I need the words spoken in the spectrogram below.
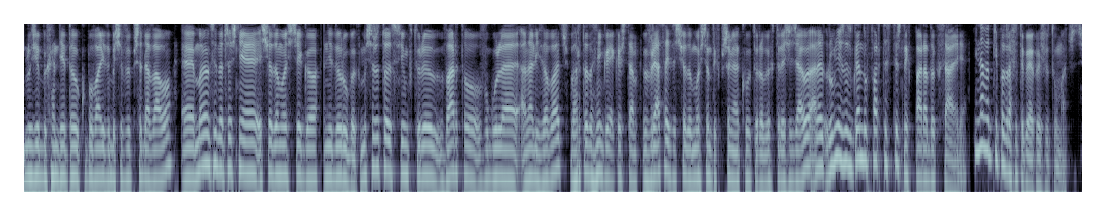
ludzie by chętnie to kupowali, to by się wyprzedawało, e, mając jednocześnie świadomość jego niedoróbek. Myślę, że to jest film, który warto w ogóle analizować, warto do niego jakoś tam wracać ze świadomością tych przemian kulturowych, które się działy, ale również ze względów artystycznych paradoksalnie. I nawet nie potrafię tego jakoś wytłumaczyć.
